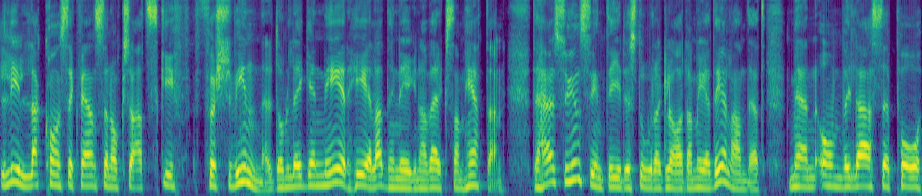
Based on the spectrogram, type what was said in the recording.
lilla konsekvensen också att Skiff försvinner. De lägger ner hela den egna verksamheten. Det här syns inte i det stora glada meddelandet, men om vi läser på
